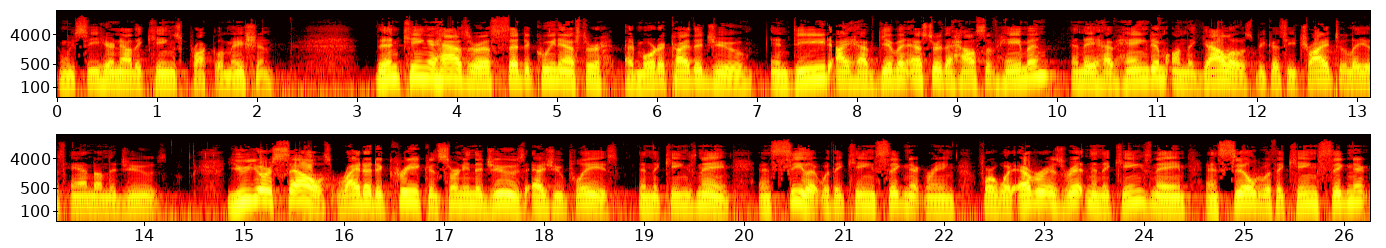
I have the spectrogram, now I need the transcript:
And we see here now the king's proclamation. Then King Ahasuerus said to Queen Esther at Mordecai the Jew, Indeed, I have given Esther the house of Haman, and they have hanged him on the gallows because he tried to lay his hand on the Jews. You yourselves write a decree concerning the Jews as you please in the king's name and seal it with a king's signet ring. For whatever is written in the king's name and sealed with a king's signet,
